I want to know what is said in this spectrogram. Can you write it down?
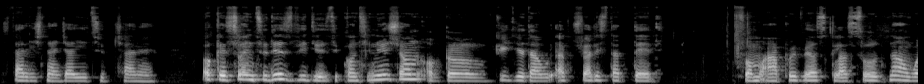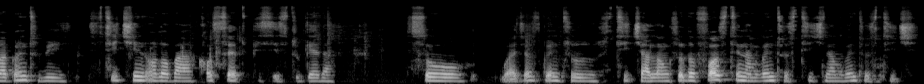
stylish naija youtube channel. Okay so in today's video is the continuation of the video that we actually started from our previous class. So now we're going to be stitching all of our corset pieces together. So we're just going to stitch along. So the first thing i'm going to stitch now i'm going to stitch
